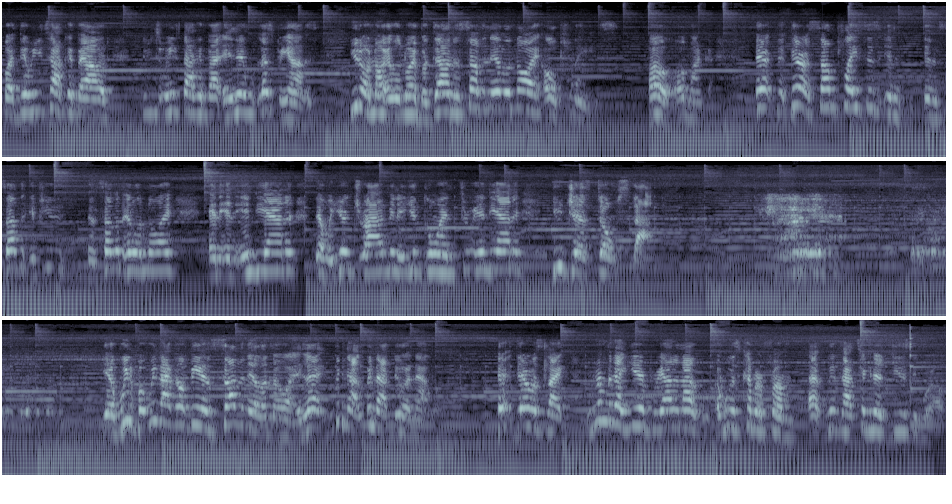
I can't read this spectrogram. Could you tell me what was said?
But then when you talk about when you talk about and then let's be honest, you don't know Illinois, but down in southern Illinois, oh please. Oh, oh my God. There, there are some places in, in southern if you in southern Illinois and in Indiana that when you're driving and you're going through Indiana, you just don't stop. Yeah, we but we're not gonna be in Southern Illinois. Like, we're not we're not doing that one. There, there was like remember that year Brianna and I we was coming from uh, we got her to Disney World,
